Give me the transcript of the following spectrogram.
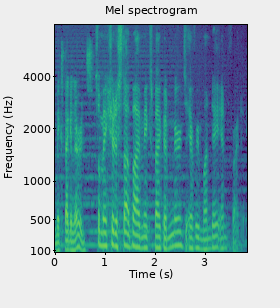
Mixed Bag of Nerds. So make sure to stop by Mixed Bag of Nerds every Monday and Friday.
